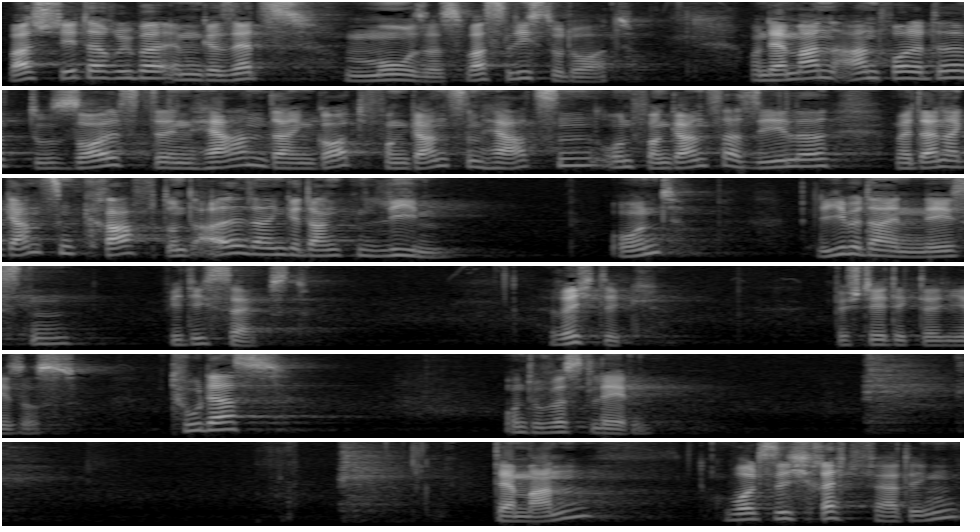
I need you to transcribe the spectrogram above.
was steht darüber im Gesetz Moses? Was liest du dort? Und der Mann antwortete, du sollst den Herrn, dein Gott, von ganzem Herzen und von ganzer Seele, mit deiner ganzen Kraft und all deinen Gedanken lieben. Und liebe deinen Nächsten wie dich selbst. Richtig, bestätigte Jesus. Tu das und du wirst leben. Der Mann wollte sich rechtfertigen,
